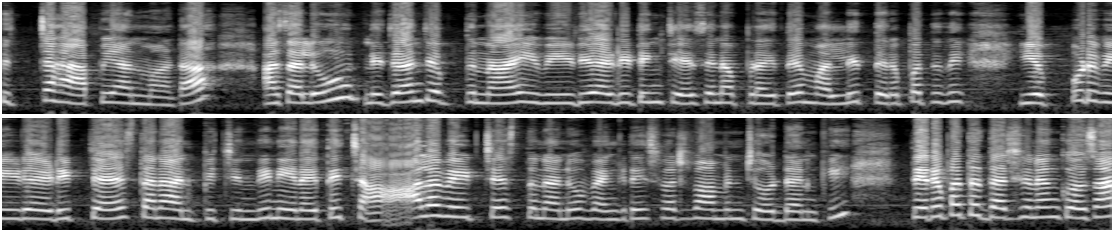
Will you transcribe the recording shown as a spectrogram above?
పిచ్చ హ్యాపీ అనమాట అసలు నిజం చెప్తున్నా ఈ వీడియో ఎడిటింగ్ చేసినప్పుడు అయితే మళ్ళీ తిరుపతిది ఎప్పుడు వీడియో ఎడిట్ చేస్తానో అనిపించింది. నేనైతే చాలా వెయిట్ చేస్తున్నాను వెంకటేశ్వర స్వామిని చూడడానికి. తిరుపతి దర్శనం కోసం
